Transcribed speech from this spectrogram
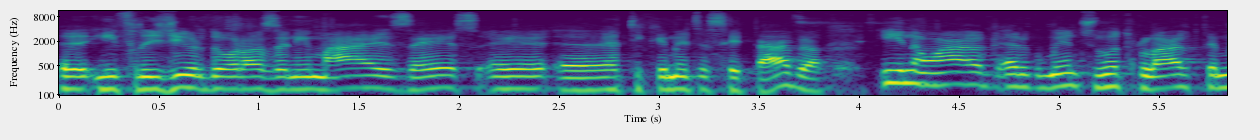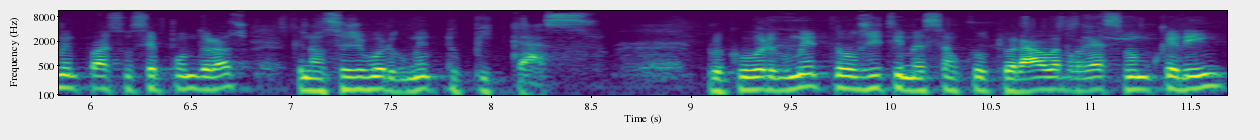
eh, infligir dor aos animais é, é, eh, eticamente aceitável? E não há argumentos do outro lado que também possam ser ponderosos, que não seja o argumento do Picasso. Porque o argumento da legitimação cultural aborrece-me um bocadinho,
